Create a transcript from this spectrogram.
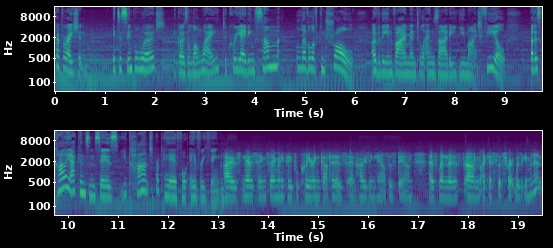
Preparation. It's a simple word, it goes a long way to creating some level of control over the environmental anxiety you might feel. But as Kylie Atkinson says, you can't prepare for everything. I've never seen so many people clearing gutters and hosing houses down as when the, um, I guess the threat was imminent.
